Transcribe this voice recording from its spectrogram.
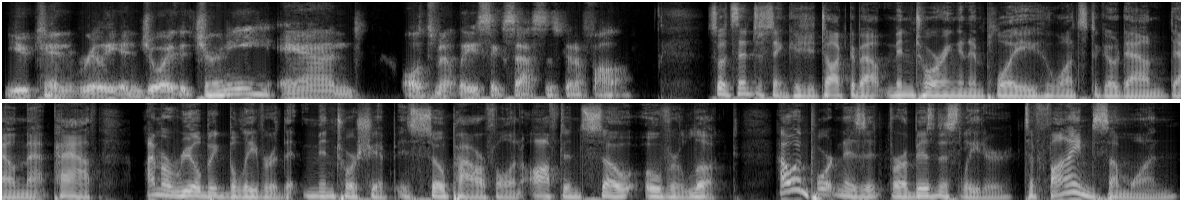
you can really enjoy the journey, and ultimately success is going to follow. So it's interesting because you talked about mentoring an employee who wants to go down down that path. I'm a real big believer that mentorship is so powerful and often so overlooked. How important is it for a business leader to find someone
